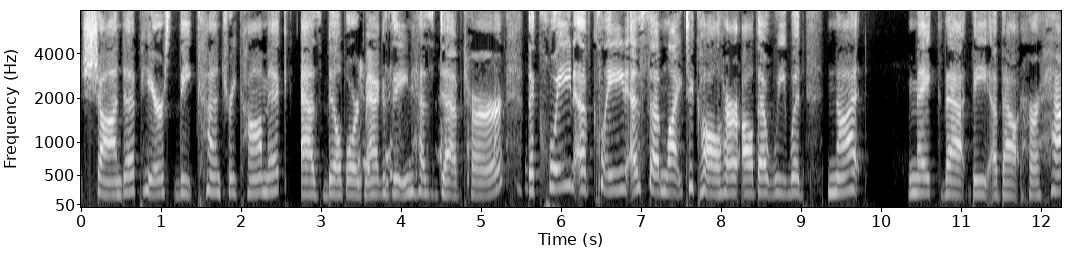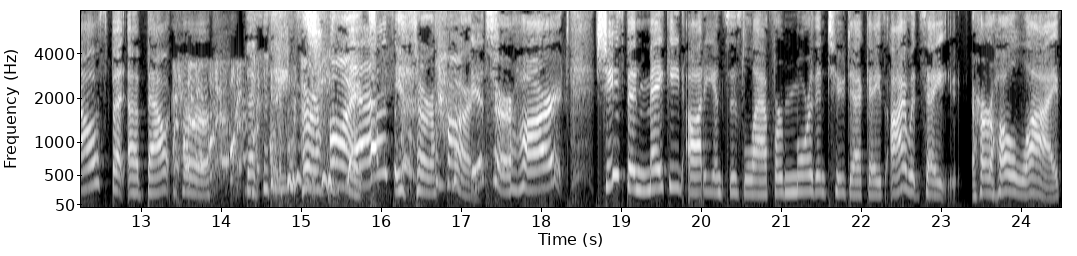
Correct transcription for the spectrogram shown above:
Chonda Pierce, the country comic, as Billboard magazine has dubbed her, the queen of clean, as some like to call her, although we would not make that be about her house, but about her the things her heart. says. It's her heart. It's her heart. She's been making audiences laugh for more than two decades. I would say her whole life.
